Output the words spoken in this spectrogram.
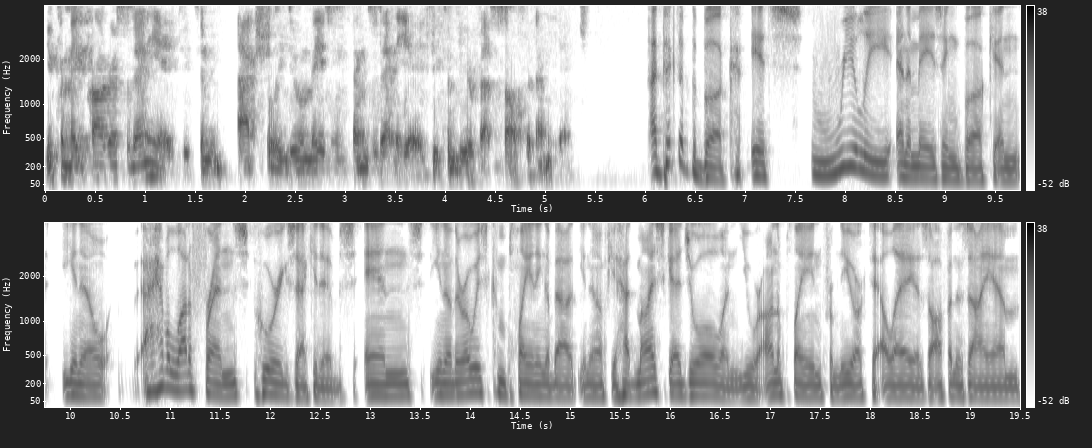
you can make progress at any age. You can actually do amazing things at any age. You can be your best self at any age. I picked up the book. It's really an amazing book. And, you know, I have a lot of friends who are executives and, you know, they're always complaining about, you know, if you had my schedule and you were on a plane from New York to LA as often as I am,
